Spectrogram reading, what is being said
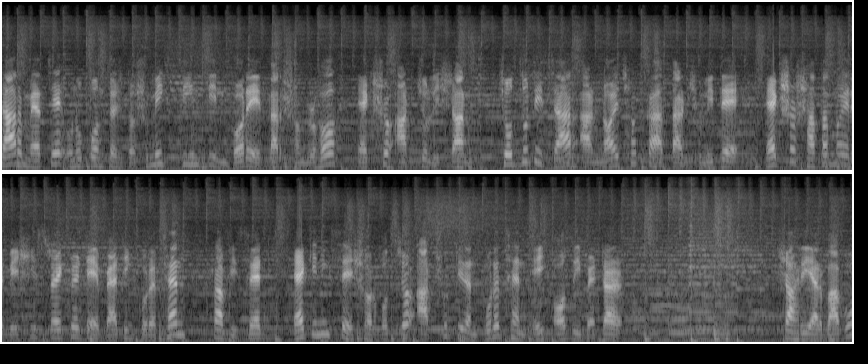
চার ম্যাচে উনপঞ্চাশ দশমিক তিন তিন গড়ে তার সংগ্রহ একশো আটচল্লিশ রান। চোদ্দটি চার আর নয় ছক্কা তার ঝুলিতে। একশো সাতান্ন এর বেশি স্ট্রাইক রেটে ব্যাটিং করেছেন ট্রাভিস হেড। এক ইনিংসে সর্বোচ্চ আটষট্টি রান করেছেন এই অজি ব্যাটার শাহরিয়ার বাবু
